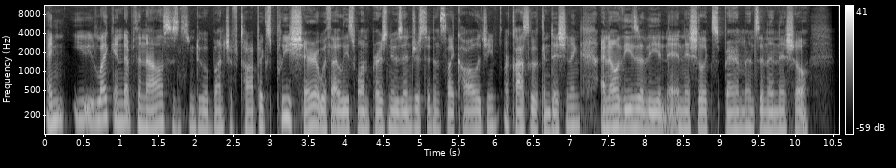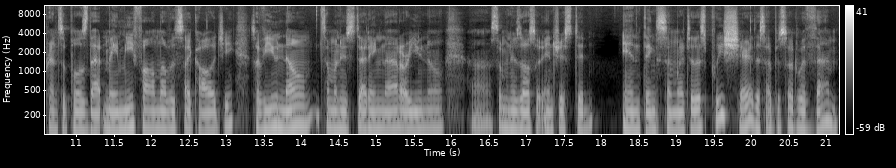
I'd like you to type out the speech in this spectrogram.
and you like in depth analysis into a bunch of topics, please share it with at least one person who's interested in psychology or classical conditioning. I know these are the initial experiments and initial principles that made me fall in love with psychology. So if you know someone who's studying that or you know uh, someone who's also interested in things similar to this, please share this episode with them.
